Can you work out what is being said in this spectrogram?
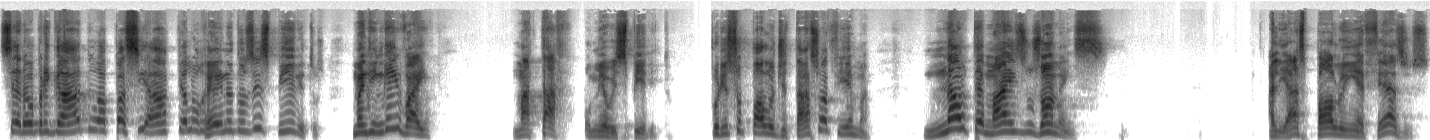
serei obrigado a passear pelo reino dos espíritos. Mas ninguém vai matar o meu espírito. Por isso, Paulo de Tarso afirma: não temais os homens. Aliás, Paulo em Efésios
